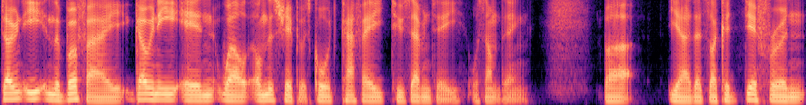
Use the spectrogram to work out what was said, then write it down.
don't eat in the buffet. Go and eat in. Well, on this ship it was called Cafe Two Seventy or something, but yeah, there's like a different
